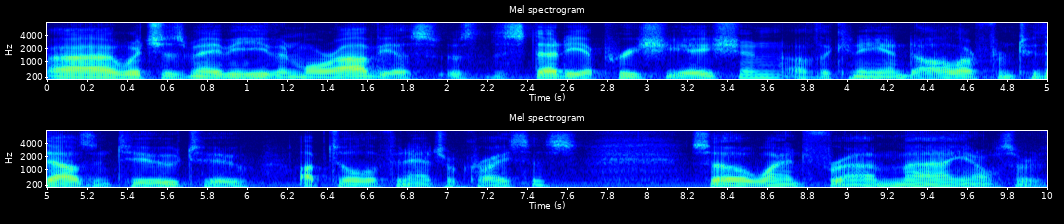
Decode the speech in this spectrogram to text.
uh, which is maybe even more obvious, was the steady appreciation of the Canadian dollar from 2002 to up till the financial crisis. So it went from, uh, you know, sort of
